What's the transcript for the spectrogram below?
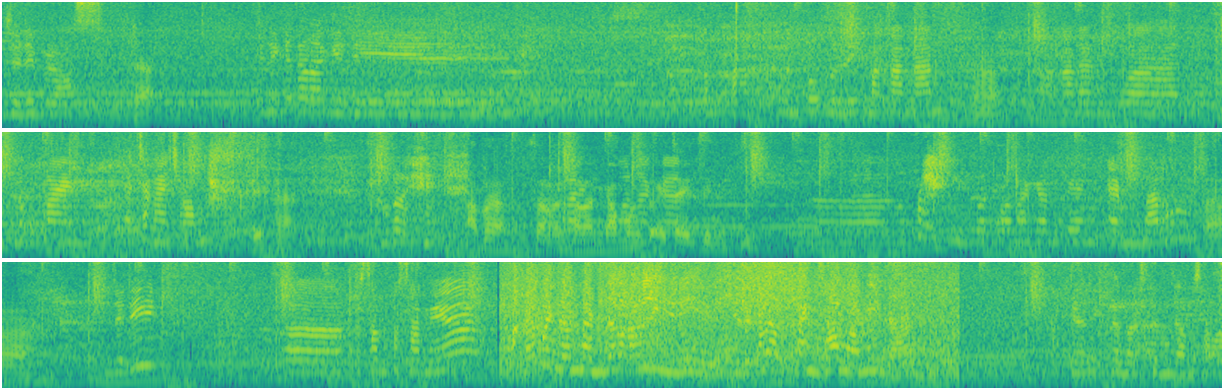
jadi bros Ya. Ini kita lagi di tempat untuk beli makanan makanan buat ngeprank econg-econg Iya. ngeprank Apa saran-saran kamu untuk Eca ini? Eh, ngeprank buat ponakanku yang kembar Ah. jadi eh, pesan-pesannya makanya aku jangan dendam kali ini jadi kan aku sama nih kan akhirnya kita balas dendam sama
